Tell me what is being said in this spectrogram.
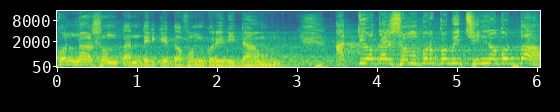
কন্যা সন্তানদেরকে দফন করে দিতাম। আত্মীয়তার সম্পর্ক বিচ্ছিন্ন করতাম।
